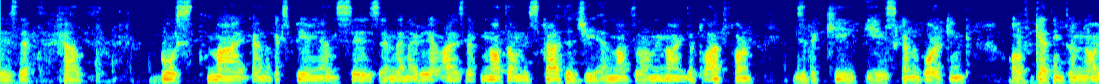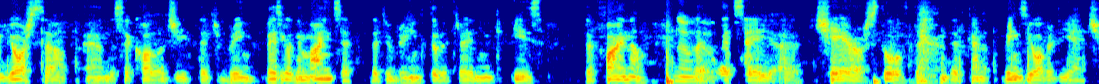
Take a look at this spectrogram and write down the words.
communities that help boost my kind of experiences. And then I realized that not only strategy and not only knowing the platform is the key, is kind of working of getting to know yourself and the psychology that you bring, basically the mindset that you bring to the training is the final, no, let, us say, uh, chair or stool that, that kind of brings you over the edge.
